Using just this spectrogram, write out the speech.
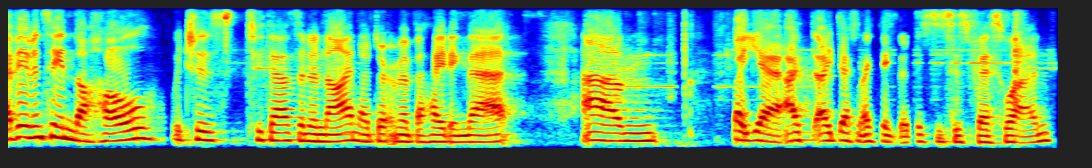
I've even seen The Hole, which is 2009. I don't remember hating that. Um, but yeah, I, I definitely think that this is his best one.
